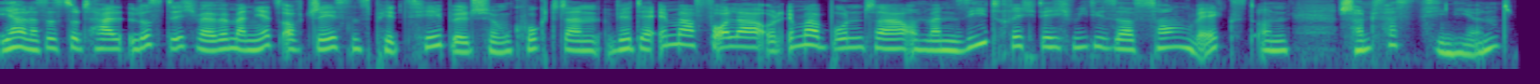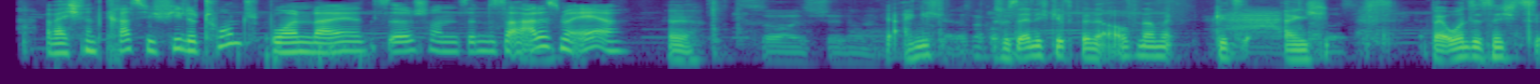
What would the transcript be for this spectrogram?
Ja, und das ist total lustig, weil wenn man jetzt auf Jasons PC-Bildschirm guckt, dann wird er immer voller und immer bunter und man sieht richtig, wie dieser Song wächst und schon faszinierend. Aber ich finde krass, wie viele Tonspuren da jetzt äh, schon sind. Das ist alles nur er. Ja, ja. Ja, eigentlich, schlussendlich geht es bei der Aufnahme, geht eigentlich bei uns jetzt nicht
